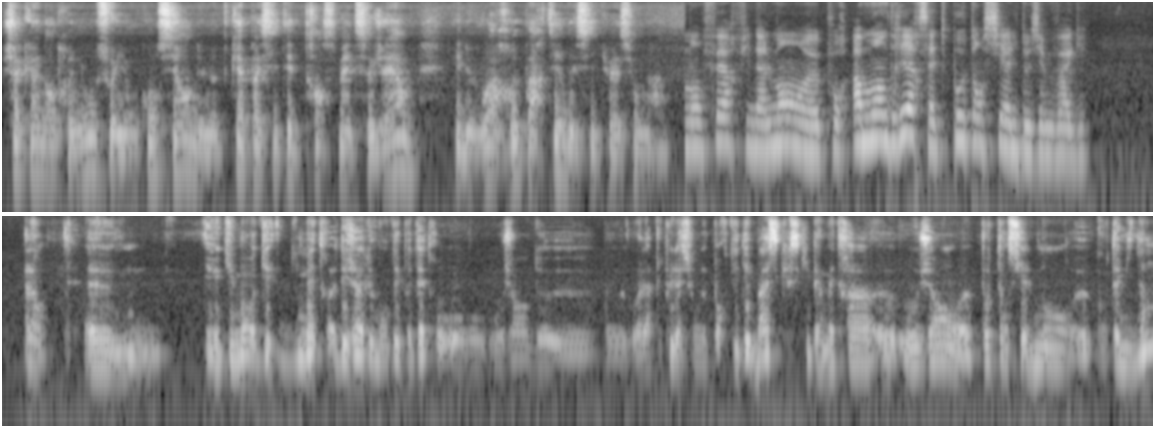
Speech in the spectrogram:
chacun d'entre nous, soyons conscients de notre capacité de transmettre ce germe et de voir repartir des situations graves. Comment faire finalement euh, pour amoindrir cette potentielle deuxième vague? Alors, effectivement, mettre, déjà demander peut-être aux, gens de, euh, à la population de porter des masques, ce qui permettra euh, aux gens euh, potentiellement contaminants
